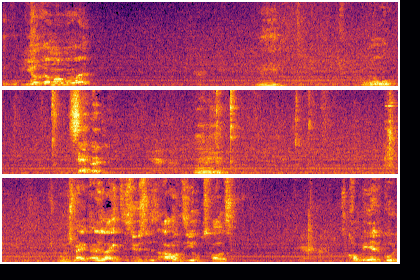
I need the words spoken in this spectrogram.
Probieren wir mal. Mm. Oh, sehr göttlich. Mm. Man schmeckt eine leichte Süße des Ahornsirups raus. Das kombiniert gut.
